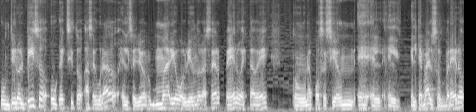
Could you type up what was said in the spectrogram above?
un tiro al piso, un éxito asegurado. El señor Mario volviéndolo a hacer, pero esta vez con una posesión, eh, el, el- el tema del sombrero.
